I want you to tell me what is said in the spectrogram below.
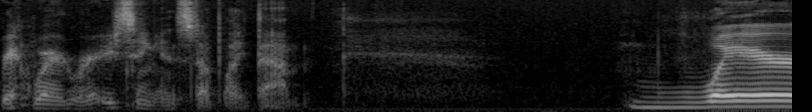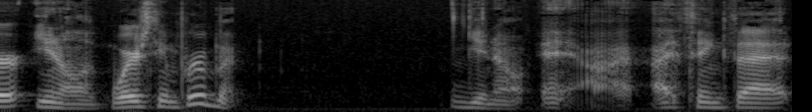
Rick Ware Racing and stuff like that. Where you know, like, where's the improvement? You know, I, I think that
